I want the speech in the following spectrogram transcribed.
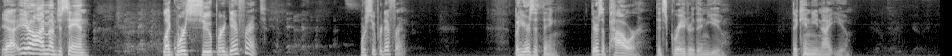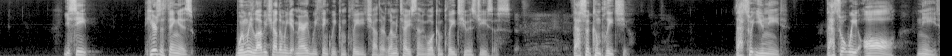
Yeah, you know, I'm, I'm just saying, like, we're super different. We're super different. But here's the thing there's a power that's greater than you that can unite you. You see, here's the thing is when we love each other and we get married, we think we complete each other. Let me tell you something what completes you is Jesus. That's what completes you. That's what you need. That's what we all need.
